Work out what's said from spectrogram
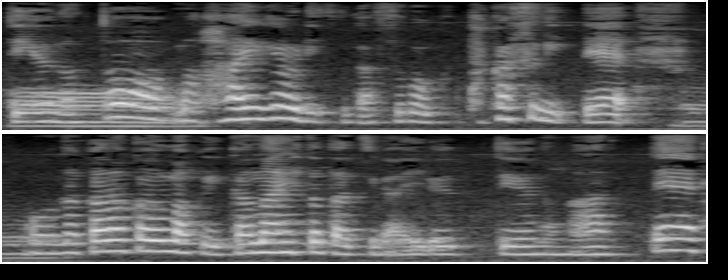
っていうのと、まあ、廃業率がすごく高すぎて、こうなかなかうまくいかない人たちがいるっていうのがあって、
